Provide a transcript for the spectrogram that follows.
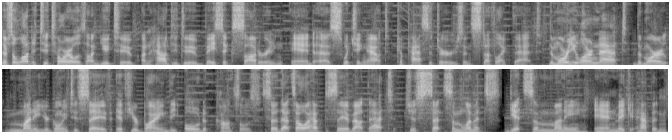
There's a lot of tutorials on YouTube on how to do basic soldering and uh, switching out capacitors and stuff like that. The more you learn that, the more money you're going to save if you're buying the old consoles. So that's all I have to say about that. Just set some limits, get some money, and make it happen.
